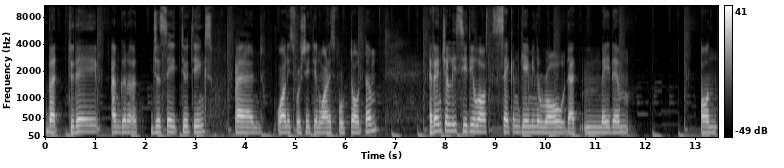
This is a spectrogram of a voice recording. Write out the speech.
But today I'm gonna just say two things, and one is for City and one is for Tottenham. Eventually, City lost second game in a row that made them on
